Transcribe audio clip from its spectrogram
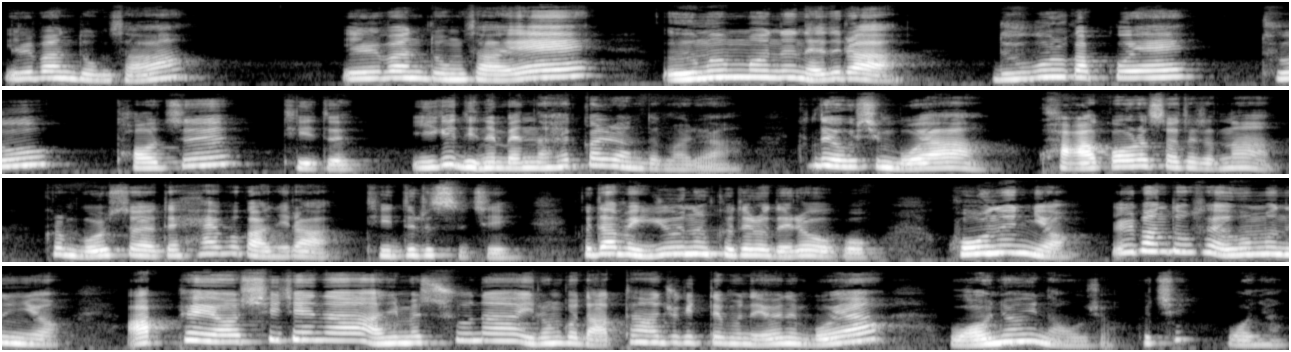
일반 동사 일반 동사의 의문문은 애들아 누굴 갖고 해? do, does, did. 이게 니네 맨날 헷갈려 한단 말이야. 근데 여기 지금 뭐야? 과거를 써야 되잖아. 그럼 뭘 써야 돼? have가 아니라 did를 쓰지. 그 다음에 you는 그대로 내려오고 go는요. 일반 동사의 의문문은요. 앞에요 시제나 아니면 수나 이런 거 나타나 주기 때문에 얘는 뭐야? 원형이 나오죠. 그치? 원형.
